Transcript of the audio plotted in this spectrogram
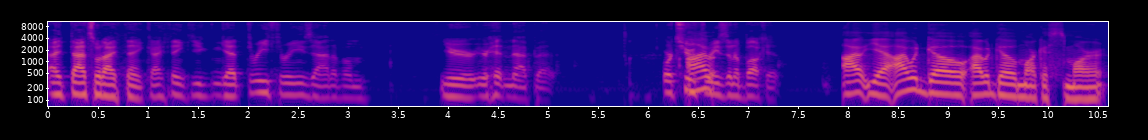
I that's what I think. I think you can get three threes out of him. You're you're hitting that bet. Or two I- threes in a bucket. I yeah, I would go I would go Marcus Smart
